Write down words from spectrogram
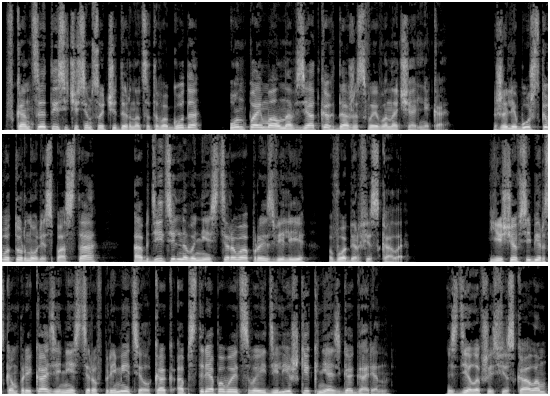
В конце 1714 года он поймал на взятках даже своего начальника. Желебужского турнули с поста, а бдительного Нестерова произвели в оберфискалы. Еще в сибирском приказе Нестеров приметил, как обстряпывает свои делишки князь Гагарин. Сделавшись фискалом,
